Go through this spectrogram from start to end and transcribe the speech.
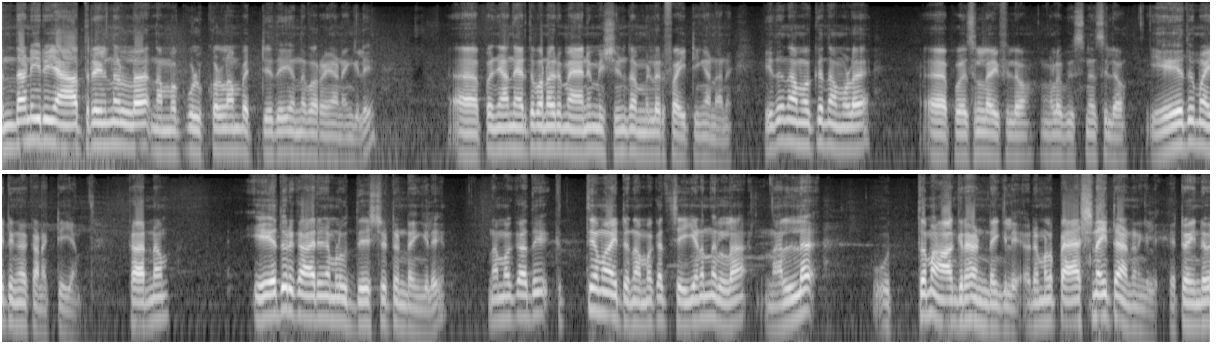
എന്താണ് ഈ ഒരു യാത്രയിൽ നിന്നുള്ള നമുക്ക് ഉൾക്കൊള്ളാൻ പറ്റിയത് എന്ന് പറയുകയാണെങ്കിൽ ഇപ്പോൾ ഞാൻ നേരത്തെ പറഞ്ഞ ഒരു മാനും മെഷീനും തമ്മിലുള്ള ഒരു ഫൈറ്റിംഗ് ആണ് ഇത് നമുക്ക് നമ്മളെ പേഴ്സണൽ ലൈഫിലോ നമ്മളെ ബിസിനസ്സിലോ ഏതുമായിട്ട് ഇങ്ങനെ കണക്ട് ചെയ്യാം? കാരണം ഏതൊരു കാര്യം നമ്മൾ ഉദ്ദേശിച്ചിട്ടുണ്ടെങ്കിൽ നമുക്കത് കൃത്യമായിട്ട് നമുക്കത് ചെയ്യണം എന്നുള്ള നല്ല ഉത്തമ ആഗ്രഹം ഉണ്ടെങ്കിൽ നമ്മൾ പാഷനേറ്റ് ആണെങ്കിൽ ഏറ്റവും അതിന്റെ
